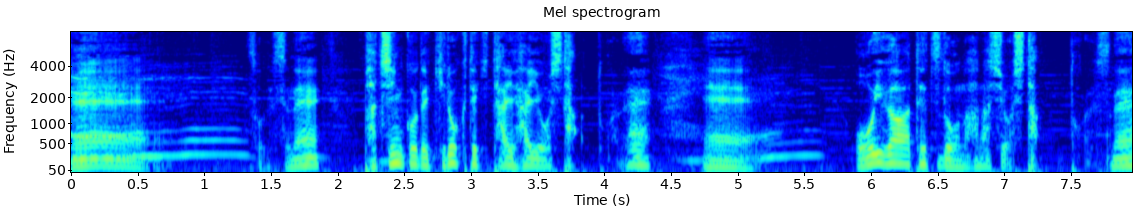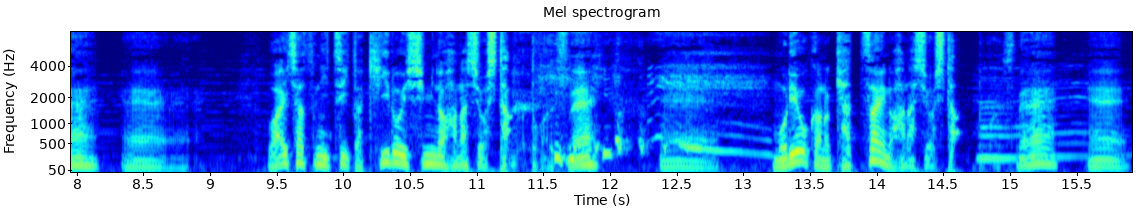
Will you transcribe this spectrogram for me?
えそうですね。パチンコで記録的大敗をしたとかね、えー。大井川鉄道の話をしたとかですね、えー。ワイシャツについた黄色いシミの話をしたとかですね、えー。盛岡のキャッツアイの話をしたとかですね、え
